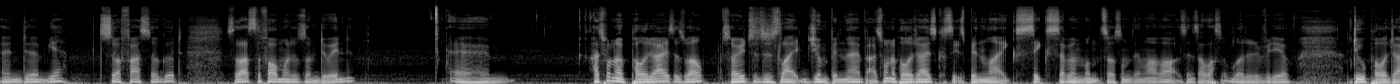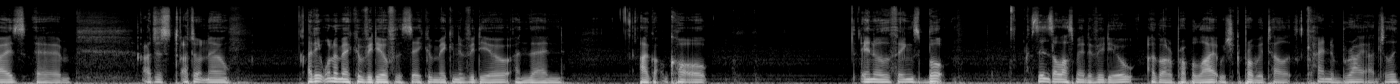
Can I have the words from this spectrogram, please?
and um, yeah, so far so good. So that's the four modules I'm doing. Um, I just want to apologise as well. Sorry to just like jump in there, but I just want to apologise because it's been like six, seven months or something like that since I last uploaded a video. I do apologise. Um, I just, I don't know. I didn't want to make a video for the sake of making a video and then I got caught up in other things. But since I last made a video, I got a proper light, which you could probably tell it's kind of bright actually.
